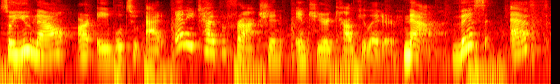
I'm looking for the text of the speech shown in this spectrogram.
So you now are able to add any type of fraction into your calculator. Now, this F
